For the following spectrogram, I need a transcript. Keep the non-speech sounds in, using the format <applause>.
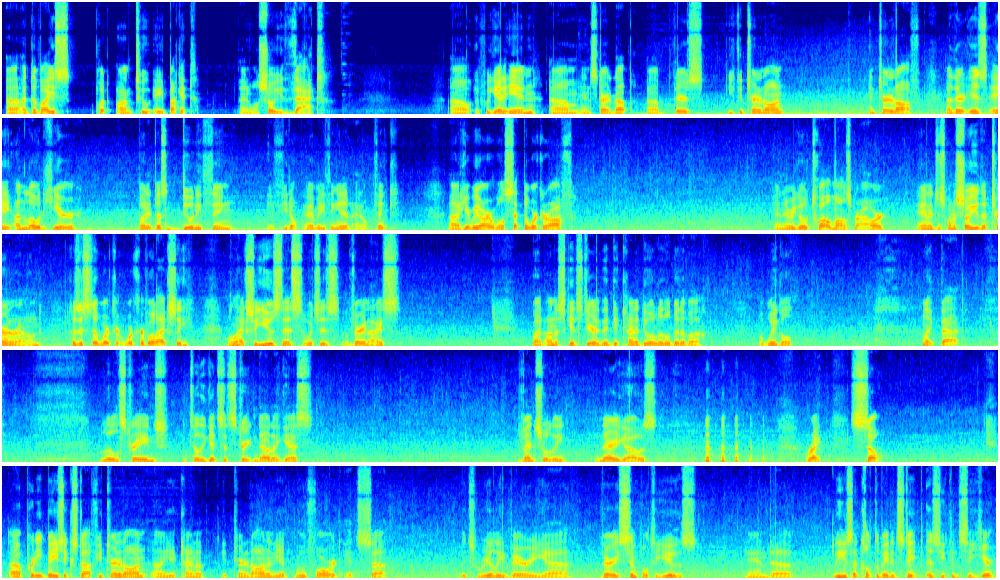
uh, a device put onto a bucket. And we'll show you that. Uh, if we get in um, and start it up, uh, there's you can turn it on and turn it off. Uh, there is a unload here, but it doesn't do anything if you don't have anything in it. I don't think. Uh, here we are. We'll set the worker off, and there we go, 12 miles per hour. And I just want to show you the turnaround because this is a worker. Worker will actually <laughs> will actually use this, which is very nice. But on a skid steer, they kind of do a little bit of a, a wiggle. Like that. A little strange until he gets it straightened out, I guess. Eventually. And there he goes. <laughs> right. So, uh, pretty basic stuff. You turn it on, uh, you kind of you turn it on, and you move forward. It's uh, it's really very, uh, very simple to use and uh, leaves a cultivated state as you can see here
